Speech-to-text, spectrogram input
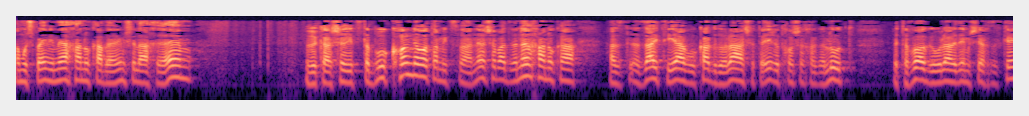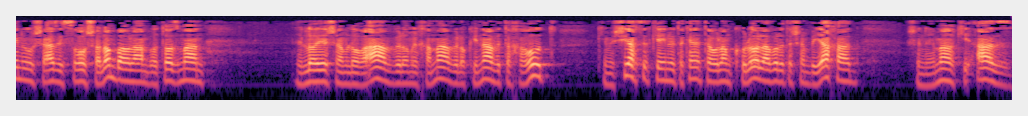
המושפעים מימי החנוכה בימים שלאחריהם, וכאשר יצטברו כל נרות המצווה, נר שבת ונר חנוכה, אז אזי תהיה אבוקה גדולה שתאיר את חושך הגלות, ותבוא הגאולה על ידי משיח צדקנו, שאז ישרור שלום בעולם, באותו זמן לא יהיה שם לא רעב ולא מלחמה ולא קנאה ותחרות, כי משיח צדקנו יתקן את העולם כולו לעבוד את השם ביחד, שנאמר כי אז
